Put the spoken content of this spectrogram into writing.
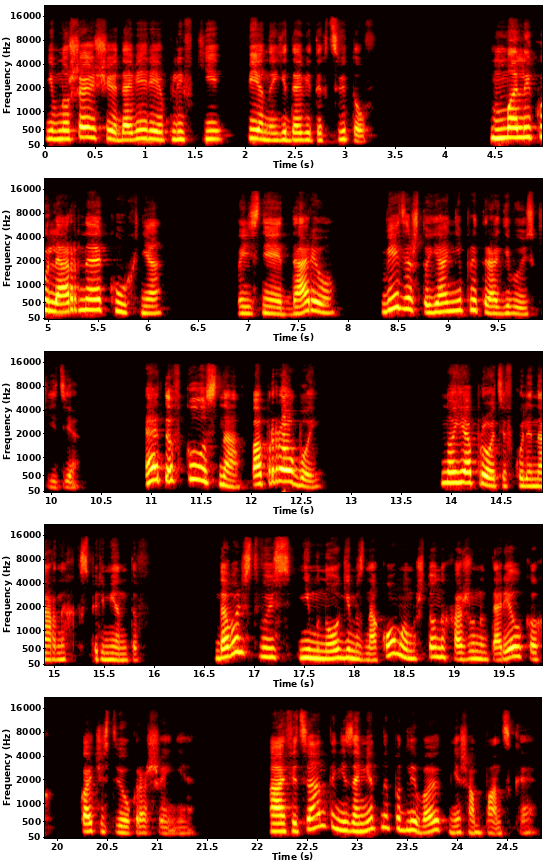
не внушающие доверие плевки пены ядовитых цветов. «Молекулярная кухня», — поясняет Дарио, видя, что я не притрагиваюсь к еде. «Это вкусно! Попробуй!» Но я против кулинарных экспериментов. Довольствуюсь немногим знакомым, что нахожу на тарелках в качестве украшения. А официанты незаметно подливают мне шампанское.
